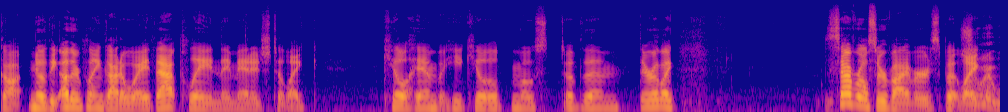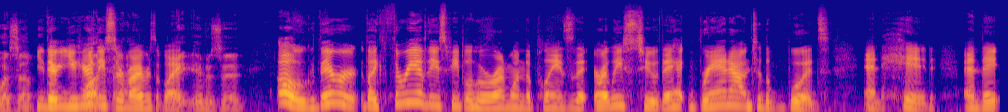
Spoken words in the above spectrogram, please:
got no, the other plane got away. That plane they managed to like kill him, but he killed most of them. There were like several survivors, but like so it was a you, there you hear these survivors of like, like it was a oh there were like three of these people who were on one of the planes that or at least two they ran out into the woods and hid and they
